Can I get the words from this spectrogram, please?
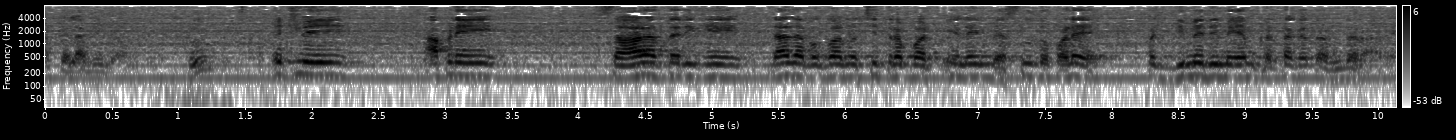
આપે લાગી જાઓ. એટલે આપણે સહારા તરીકે દાદા ભગવાનનો ચિત્રપટ એ લઈને બેસવું તો પડે, પણ ધીમે ધીમે એમ કરતા કરતા અંદર આવે.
